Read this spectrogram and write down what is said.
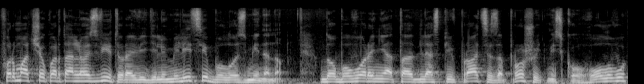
Формат щоквартального звіту райвідділів міліції було змінено. До обговорення та для співпраці запрошують міського голову,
